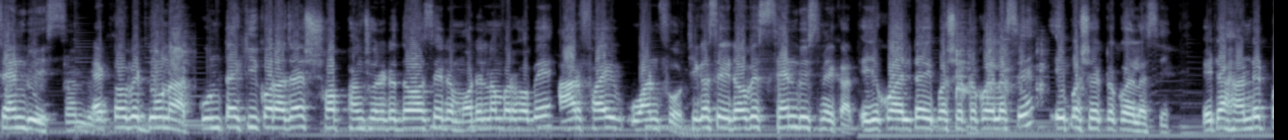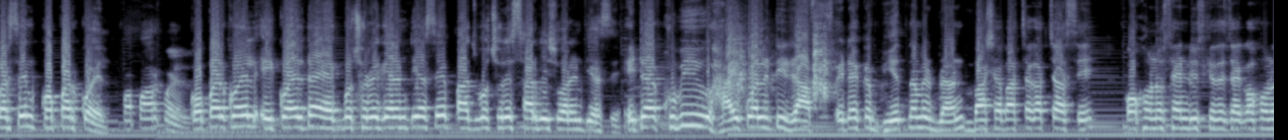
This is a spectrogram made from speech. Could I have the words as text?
স্যান্ডউইচ একটা হবে ডোনাট কোনটায় কি করা যায় সব ফাংশন এটা দেওয়া আছে। এটা মডেল নাম্বার হবে আর ফাইভ ওয়ান ফোর ঠিক আছে এটা হবে স্যান্ডউইচ মেকার এই যে কয়েলটা এই পাশে একটা কয়েল আছে এই পাশে একটা কয়েল আছে। এটা hundred percent copper coil copper coil copper coil এই কয়েলটা এক বছরের গ্যারান্টি আছে পাঁচ বছরের সার্ভিস ওয়ারেন্টি আছে। এটা খুবই হাই কোয়ালিটি রাফ এটা একটা ভিয়েতনামের ব্র্যান্ড বাসায় বাচ্চা কাচ্চা আছে কখনো স্যান্ডউইচ খেতে চায় কখনো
